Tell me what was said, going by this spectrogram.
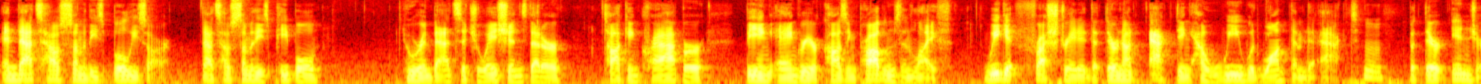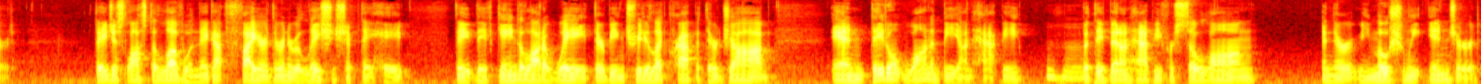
And that's how some of these bullies are that's how some of these people who are in bad situations that are talking crap or being angry or causing problems in life, we get frustrated that they're not acting how we would want them to act. Hmm. But they're injured. They just lost a loved one. They got fired. They're in a relationship they hate. They, they've gained a lot of weight. They're being treated like crap at their job. And they don't want to be unhappy, mm-hmm. but they've been unhappy for so long and they're emotionally injured.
